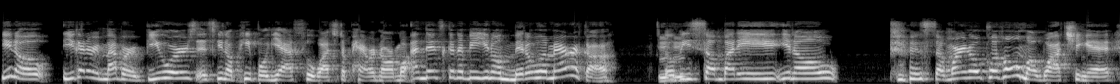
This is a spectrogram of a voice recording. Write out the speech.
you know, you got to remember, viewers is, you know, people, yes, who watch the paranormal. And there's going to be, you know, middle America. There'll be mm-hmm. somebody, you know, somewhere in Oklahoma watching it.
